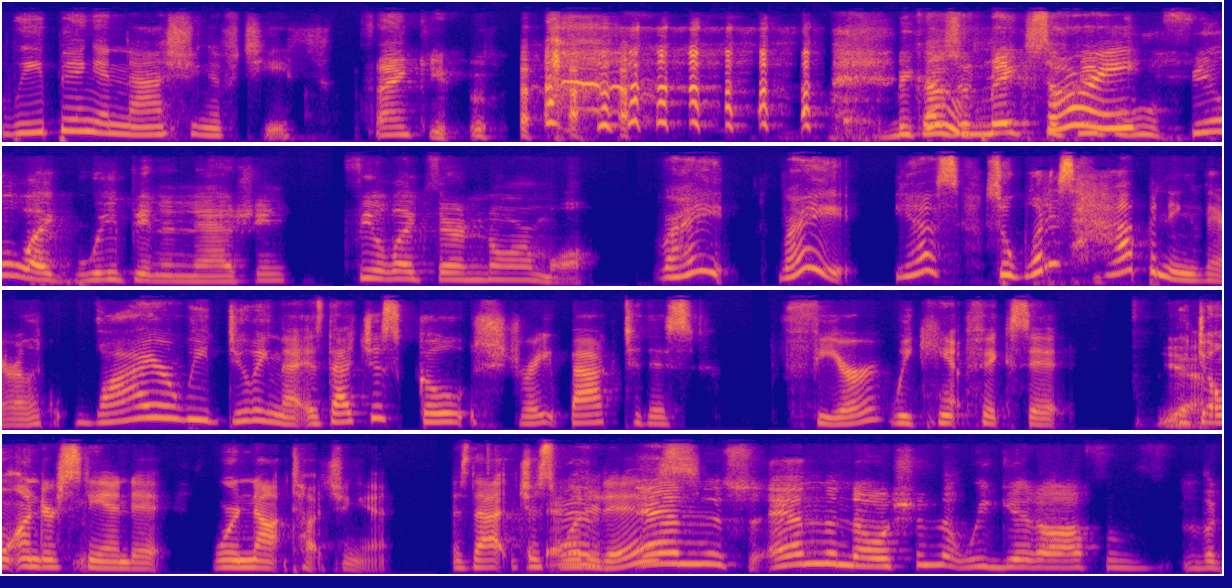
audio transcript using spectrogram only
weeping and gnashing of teeth. Thank you. because No, it makes the people who feel like weeping and gnashing feel like they're normal. Right, right. Yes. So what is happening there? Like, why are we doing that? Is that just go straight back to this fear? We can't fix it. Yeah. We don't understand it. We're not touching it. Is that just what it is? And- this and the notion that we get off of the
